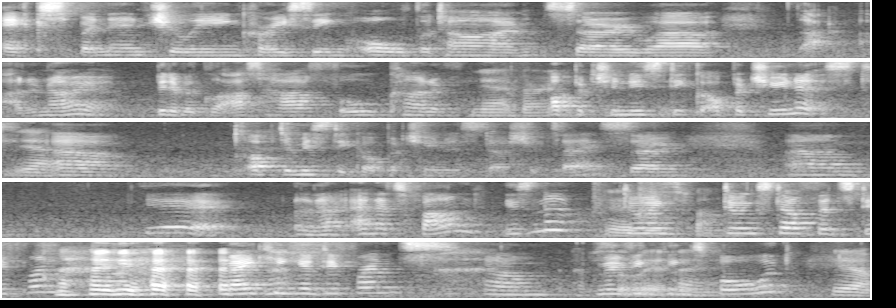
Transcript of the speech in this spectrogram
exponentially increasing all the time. So uh, I, I don't know, a bit of a glass half full kind of Yeah, opportunistic opportunist. Yeah. Uh, optimistic opportunist, I should say. So, um, yeah, I don't know, and it's fun, isn't it? Yeah, doing fun. doing stuff that's different, making a difference, um, moving things forward. Yeah.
